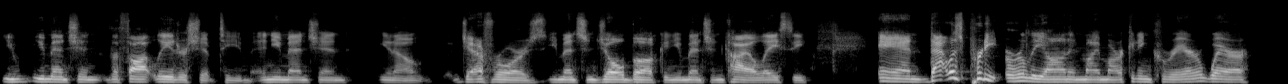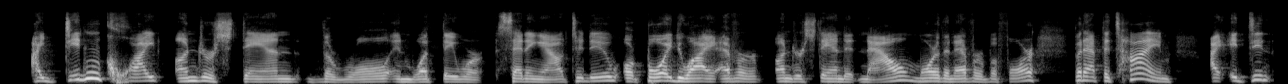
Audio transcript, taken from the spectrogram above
You you mentioned the thought leadership team, and you mentioned you know Jeff Rohrs, you mentioned Joel Book, and you mentioned Kyle Lacy, and that was pretty early on in my marketing career where I didn't quite understand the role in what they were setting out to do. Or boy, do I ever understand it now more than ever before. But at the time, I it didn't,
